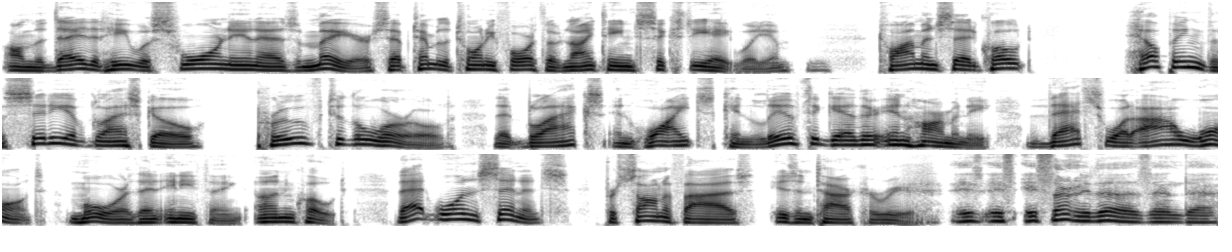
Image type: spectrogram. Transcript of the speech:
on the day that he was sworn in as mayor, September the 24th of 1968, William. Mm. Twyman said, quote, helping the city of Glasgow prove to the world that blacks and whites can live together in harmony. That's what I want more than anything. Unquote. That one sentence personifies his entire career. It, it, it certainly does. And uh,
